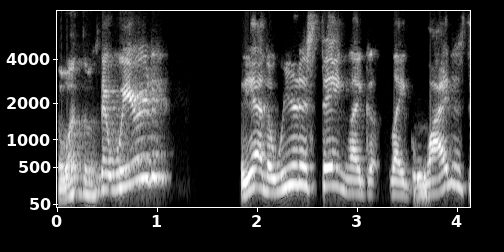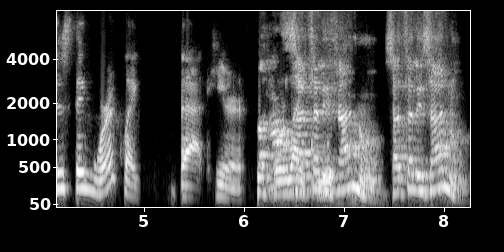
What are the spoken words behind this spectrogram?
The what? The, the weird Yeah, the weirdest thing, like like why does this thing work like that here? Or like- salsa Lizano.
